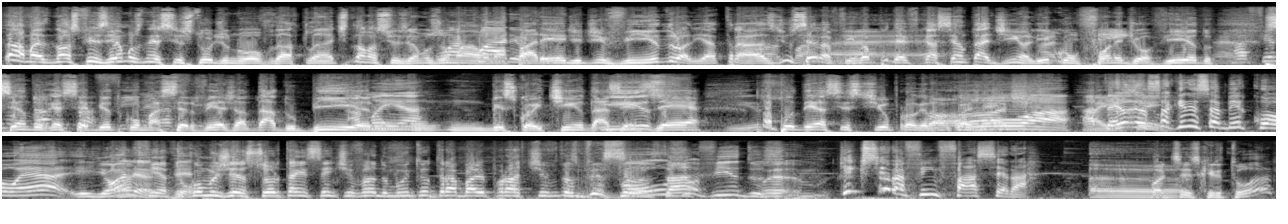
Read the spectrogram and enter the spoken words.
Ah, mas nós fizemos nesse estúdio novo da Atlântida, nós fizemos Um uma, uma parede de vidro ali atrás e o Serafim vai poder ficar sentadinho ali com fone de ouvido, não sendo tá recebido com uma né, Rafinha? cerveja da do Beer, um, um biscoitinho da Isso, Zezé, isso. pra poder assistir o programa com a gente. Boa. Eu, eu só queria saber qual é. E olha, Rafinha, tu como gestor tá incentivando muito o trabalho proativo das pessoas, bons tá? ouvidos. O que, que Serafim faz, será? Pode ser escritor?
